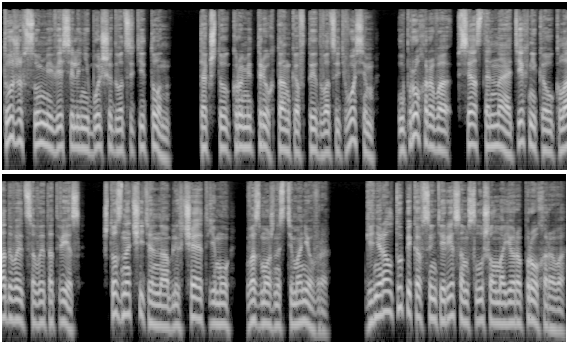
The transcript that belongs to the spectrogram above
тоже в сумме весили не больше 20 тонн, так что кроме трех танков Т-28 у Прохорова вся остальная техника укладывается в этот вес, что значительно облегчает ему возможности маневра. Генерал Тупиков с интересом слушал майора Прохорова.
